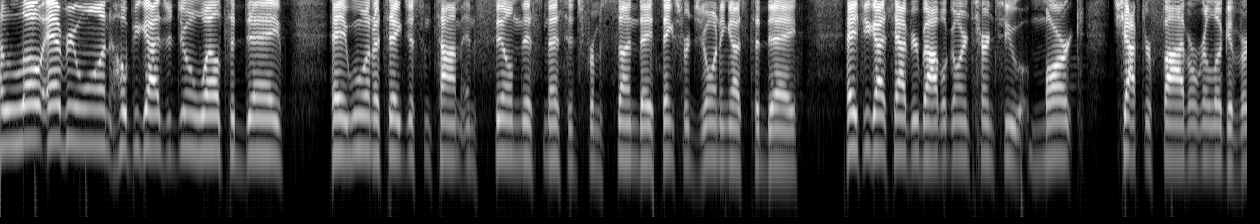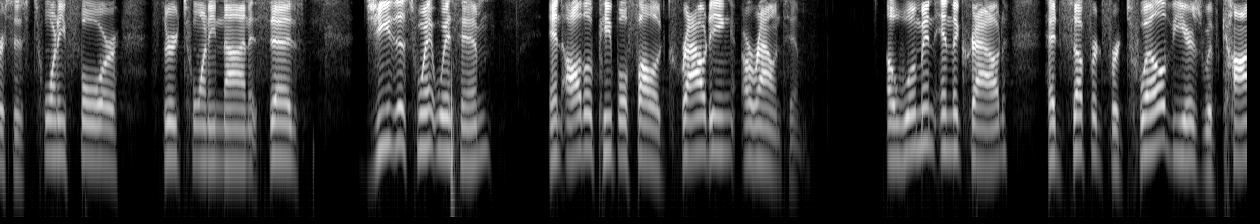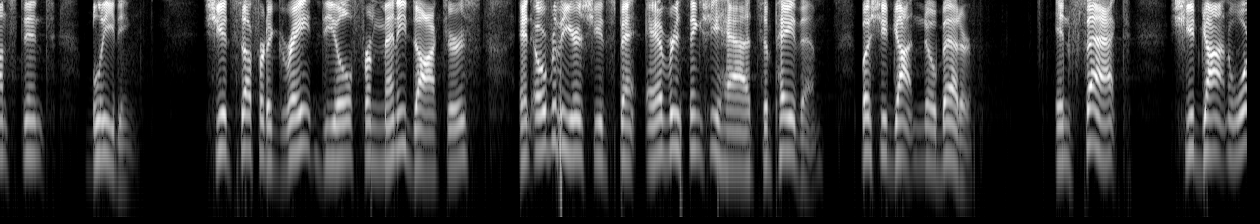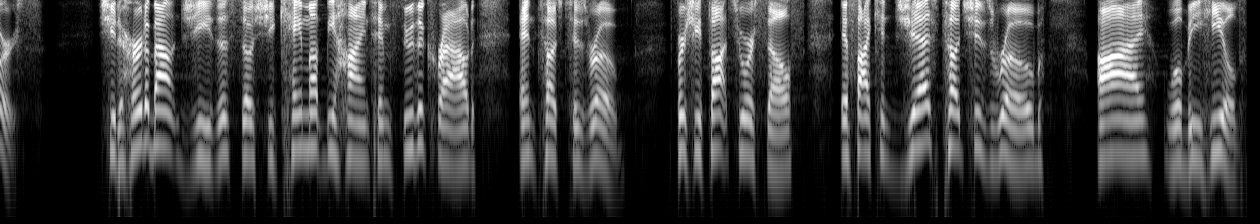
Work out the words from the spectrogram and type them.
Hello, everyone. Hope you guys are doing well today. Hey, we want to take just some time and film this message from Sunday. Thanks for joining us today. Hey, if you guys have your Bible, go and turn to Mark chapter 5, and we're going to look at verses 24 through 29. It says, Jesus went with him, and all the people followed, crowding around him. A woman in the crowd had suffered for 12 years with constant bleeding. She had suffered a great deal from many doctors, and over the years, she had spent everything she had to pay them, but she had gotten no better. In fact, she had gotten worse. She'd heard about Jesus, so she came up behind him through the crowd and touched his robe. For she thought to herself, if I can just touch his robe, I will be healed.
